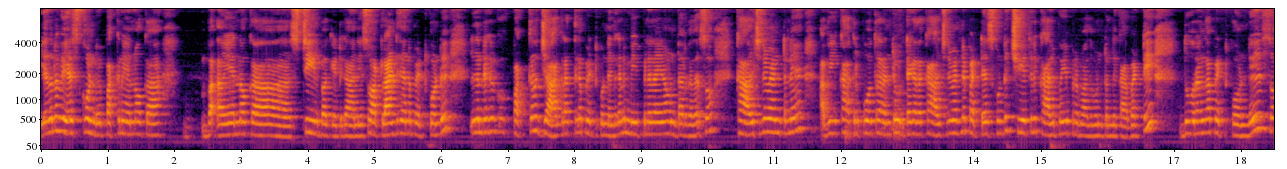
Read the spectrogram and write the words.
ఏదైనా వేసుకోండి. పక్కన ఏమన్నా ఒక ఏమన్నా ఒక స్టీల్ బకెట్ కానీ సో అట్లాంటిది ఏమైనా పెట్టుకోండి. లేదంటే పక్కన జాగ్రత్తగా పెట్టుకోండి. ఎందుకంటే మీ పిల్లలైనా ఉంటారు కదా సో కాల్చిన వెంటనే అవి కాకరపోతారు అంటే ఉంటాయి కదా కాల్చిన వెంటనే పట్టేసుకుంటే చేతులు కాలిపోయే ప్రమాదం ఉంటుంది కాబట్టి దూరంగా పెట్టుకోండి. సో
